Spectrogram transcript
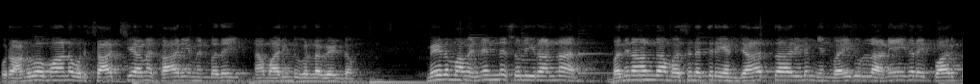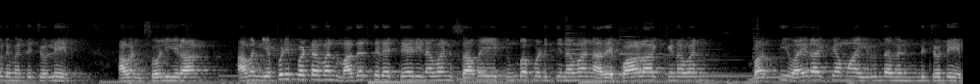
ஒரு அனுபவமான ஒரு சாட்சியான காரியம் என்பதை நாம் அறிந்து கொள்ள வேண்டும். மேலும் அவன் என்ன சொல்கிறான்னா பதினான்காம் வசனத்தில் என் ஜனத்தாரிலும் என் வயதுள்ள அநேகரை பார்க்கணும் என்று சொல்லி அவன் சொல்கிறான். அவன் எப்படிப்பட்டவன்? மதத்திலே தேறினவன் சபையை துன்பப்படுத்தினவன் அதை பாழாக்கினவன் பக்தி வைராக்கியமாய் இருந்தவன் என்று சொல்லி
